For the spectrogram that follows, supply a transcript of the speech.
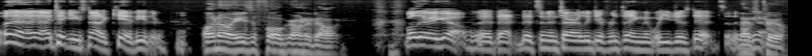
well, I, I take it he's not a kid either. Oh no, he's a full grown adult well, there you go. That, that that's an entirely different thing than what you just did. So that's true.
